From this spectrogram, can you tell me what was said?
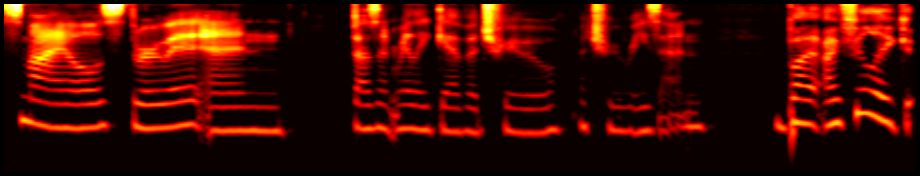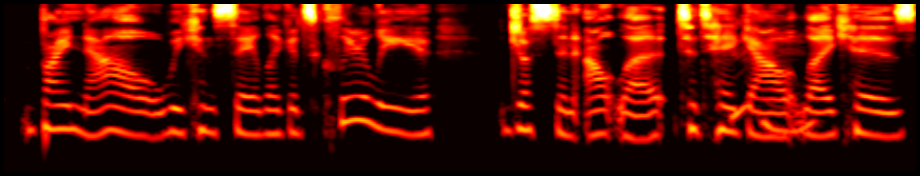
smiles through it and doesn't really give a true a true reason. But I feel like by now we can say like it's clearly just an outlet to take out like his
